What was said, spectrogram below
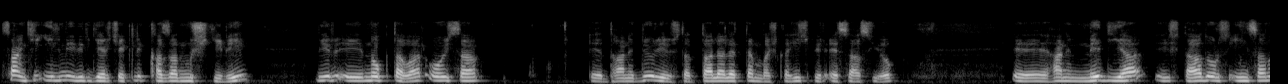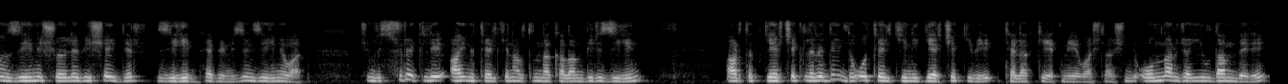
sanki ilmi bir gerçeklik kazanmış gibi bir e, nokta var. Oysa e, hani diyor ya üstad dalaletten başka hiçbir esası yok e, hani medya işte daha doğrusu insanın zihni şöyle bir şeydir. Zihin hepimizin zihni var. Şimdi sürekli aynı telkin altında kalan bir zihin artık gerçeklere değil de o telkini gerçek gibi telakki etmeye başlar. Şimdi onlarca yıldan beri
